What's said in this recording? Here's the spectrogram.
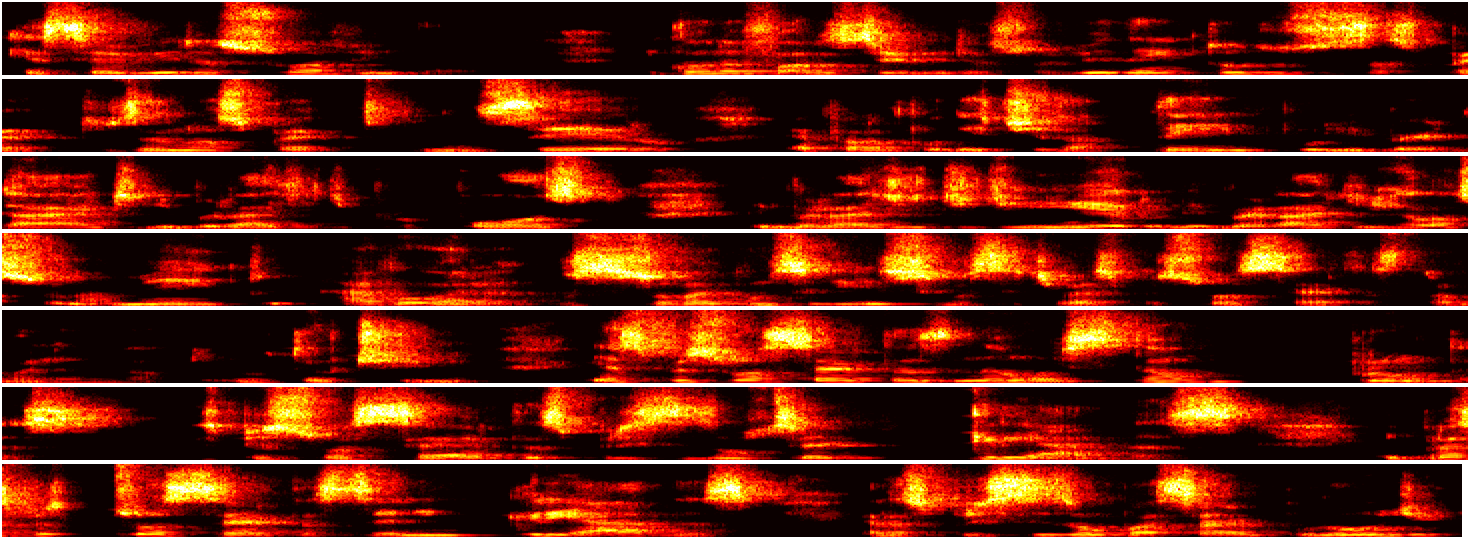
que é servir a sua vida. E quando eu falo servir a sua vida, é em todos os aspectos. É no aspecto financeiro, é para poder te dar tempo, liberdade, liberdade de propósito, liberdade de dinheiro, liberdade de relacionamento. Agora, você só vai conseguir isso se você tiver as pessoas certas trabalhando no teu time. E as pessoas certas não estão prontas. As pessoas certas precisam ser criadas. E para as pessoas certas serem criadas, elas precisam passar por onde?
